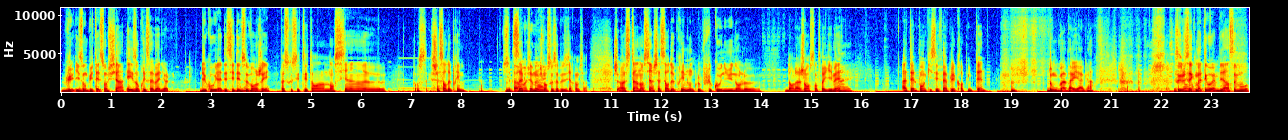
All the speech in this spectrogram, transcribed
bu- ils ont buté son chien et ils ont pris sa bagnole. Du coup, il a décidé de se venger parce que c'était un ancien euh, chasseur de primes? Je sais pas, moi, Exactement. Je pense que ça peut se dire comme ça. Euh, C'était un ancien chasseur de primes, donc le plus connu dans le dans l'agence entre guillemets, Ouais. à tel point qu'il s'est fait appeler le Crop donc Baba Yaga. Parce que je sais que Mathéo aime bien ce mot.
